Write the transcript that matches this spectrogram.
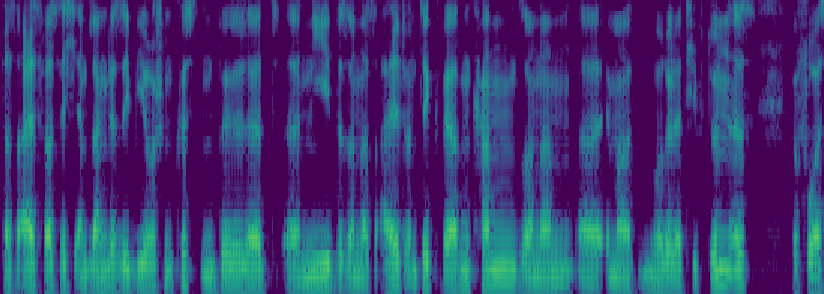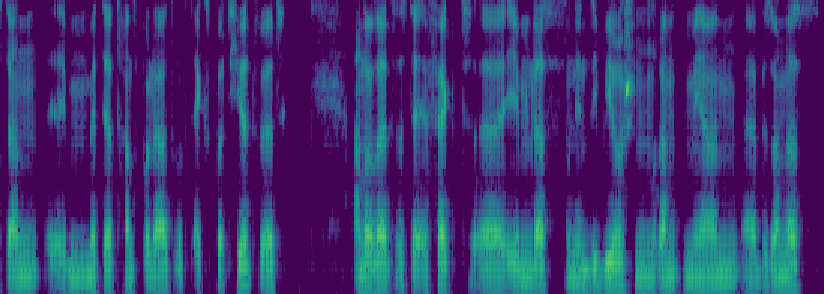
das Eis, was sich entlang der sibirischen Küsten bildet, äh, nie besonders alt und dick werden kann, sondern äh, immer nur relativ dünn ist, bevor es dann eben mit der Transpolardrift exportiert wird. Andererseits ist der Effekt äh, eben, dass in den sibirischen Randmeeren äh, besonders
